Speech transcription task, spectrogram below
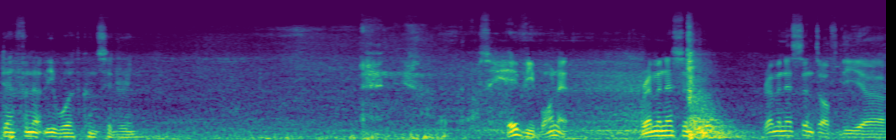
Definitely worth considering. That heavy bonnet. Reminiscent reminiscent of the uh,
